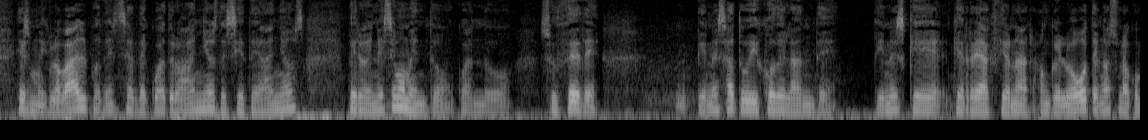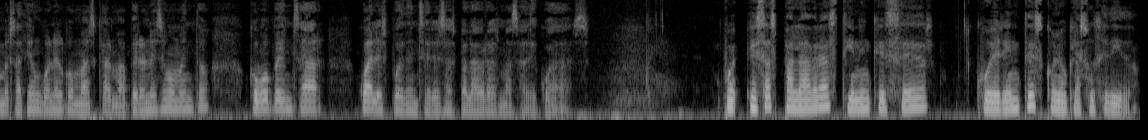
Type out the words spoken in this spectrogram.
es muy global, pueden ser de cuatro años, de siete años, pero en ese momento, cuando sucede, tienes a tu hijo delante tienes que, reaccionar, aunque luego tengas una conversación con él con más calma. Pero en ese momento, ¿cómo pensar cuáles pueden ser esas palabras más adecuadas? Pues esas palabras tienen que ser coherentes con lo que ha sucedido.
